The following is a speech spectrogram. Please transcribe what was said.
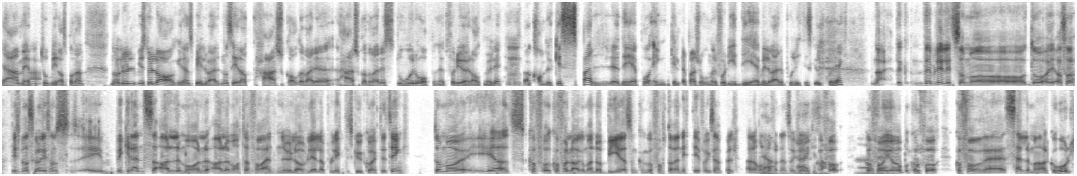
Jeg er med på Tobias på den. Du, hvis du lager en spillverden og sier at her skal, være, her skal, det være, stor åpenhet for å gjøre alt mulig, mm. da kan du ikke sperre det på enkelte personer fordi det vil være politisk ukorrekt. Nei, det, det blir litt som å, å, å da, altså, Hvis man skal liksom begrense alle, mål, alle måter for enten ulovlige eller politisk ukorrekte ting, må, ja, hvorfor, hvorfor, lager man da biler som kan gå fortere enn 90, f.eks.? Eller 100 ja, for den saks skyld? Hvorfor, hvorfor, hvorfor, hvorfor uh, selger man alkohol?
